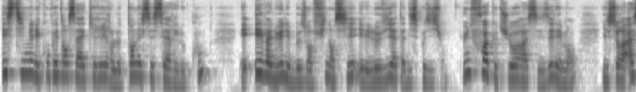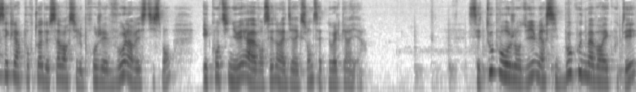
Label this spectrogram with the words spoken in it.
Estimer les compétences à acquérir, le temps nécessaire et le coût. Et évaluer les besoins financiers et les leviers à ta disposition. Une fois que tu auras ces éléments, il sera assez clair pour toi de savoir si le projet vaut l'investissement et continuer à avancer dans la direction de cette nouvelle carrière. C'est tout pour aujourd'hui, merci beaucoup de m'avoir écouté.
